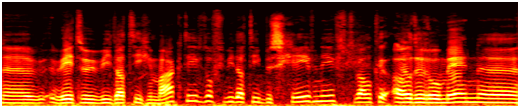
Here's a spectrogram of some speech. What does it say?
eh, weten we wie dat die gemaakt heeft of wie dat die beschreven heeft? Welke oude Romein eh,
